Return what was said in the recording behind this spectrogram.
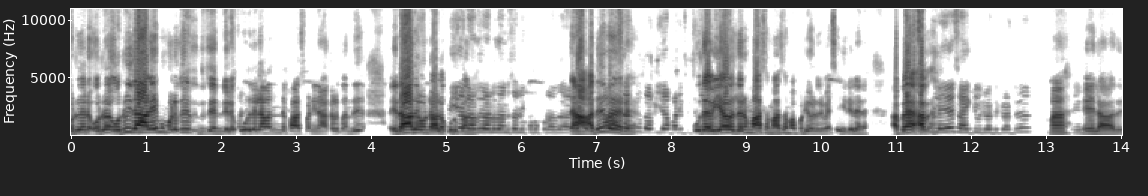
ஒரு ஒரு ஒரு இதாலேயும் உங்களுக்கு இது தெரியல கூடுதலா வந்து பாஸ் பண்ணி நாட்களுக்கு வந்து ஏதாவது ஒன்றால கொடுப்பாங்க அது வேற. உதவியா ஒரு தரம் மாசம் மாசம் அப்படி ஒரு தடவை செய்யல அப்ப சைக்கிள் கேட்டு கேட்டு இயலாது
